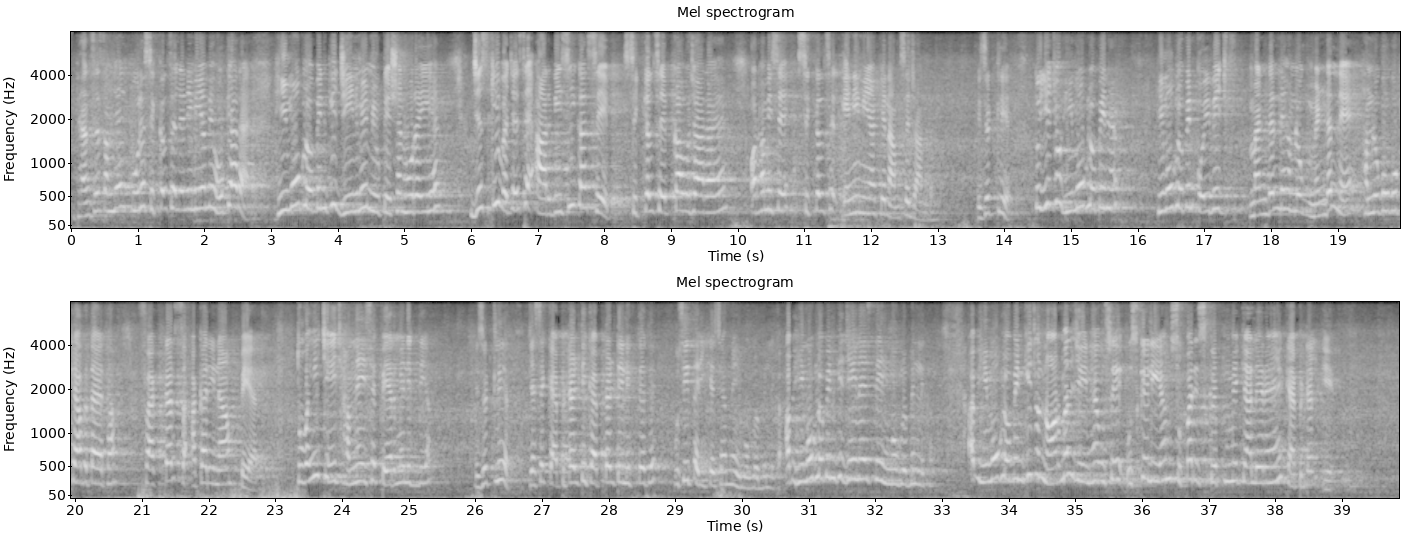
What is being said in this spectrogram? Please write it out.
ध्यान से समझे, पूरे सिक्कल सेल एनीमिया में हो क्या रहा है? हीमोग्लोबिन की जीन में म्यूटेशन हो रही है, जिसकी वजह से आरबीसी का सेप सिक्कल सेप का हो जा रहा है, और हम इसे सिक्कल सेल एनीमिया के नाम से जान रहे हैं। इज़ इट क्लियर तो ये जो हीमोग्लोबिन है हीमोग्लोबिन कोई भी मेंडल ने, हम लोग मेंडल ने हम लोगों को क्या बताया था? फैक्टर्स अकर पेयर तो वही चीज़ हमने इसे पेयर में लिख दिया। इज़ इट क्लियर जैसे कैपिटल टी कैपिटल टी लिखते थे, उसी तरीके से हमने हीमोग्लोबिन लिखा। अब हीमोग्लोबिन की जीन है इसलिए हीमोग्लोबिन लिखा। अब हीमोग्लोबिन की जो नॉर्मल जीन है, उसे, उसके लिए हम सुपर स्क्रिप्ट में क्या ले रहे हैं? Capital A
